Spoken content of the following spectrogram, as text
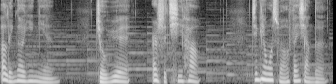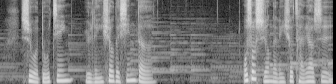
二零二一年九月二十七号。今天我所要分享的是我读经与灵修的心得。我所使用的灵修材料是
